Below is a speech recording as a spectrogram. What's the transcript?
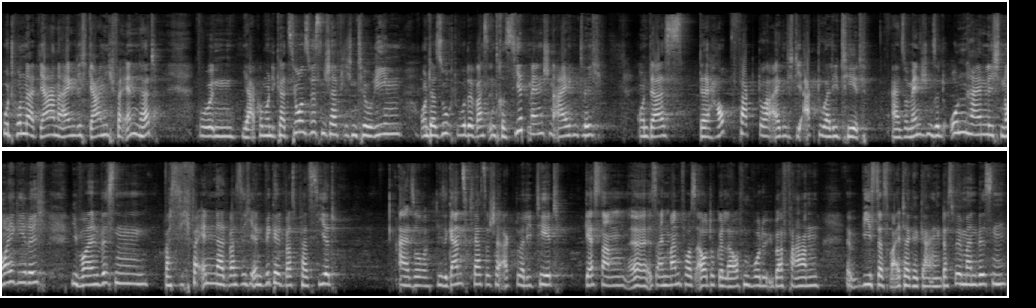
gut 100 Jahren eigentlich gar nicht verändert, wo in ja, kommunikationswissenschaftlichen Theorien untersucht wurde, was interessiert Menschen eigentlich. Und da ist der Hauptfaktor eigentlich die Aktualität. Also Menschen sind unheimlich neugierig, die wollen wissen, was sich verändert, was sich entwickelt, was passiert. Also diese ganz klassische Aktualität Gestern äh, ist ein Mann vors Auto gelaufen, wurde überfahren. Äh, wie ist das weitergegangen? Das will man wissen.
